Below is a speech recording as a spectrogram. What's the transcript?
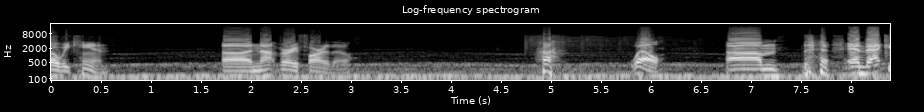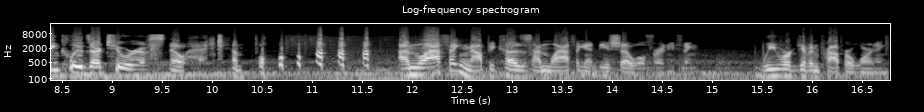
Oh, we can. Uh, not very far, though. Huh. Well. Um, and that concludes our tour of Snowhead Temple. I'm laughing not because I'm laughing at Nisha Wolfe or anything. We were given proper warning.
